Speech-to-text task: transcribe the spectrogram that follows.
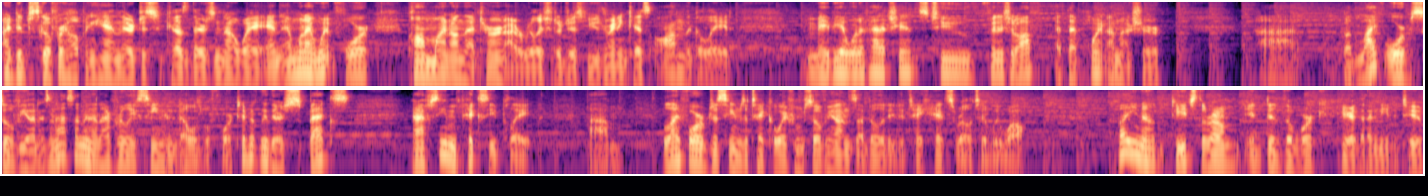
I did just go for Helping Hand there just because there's no way. And, and when I went for Calm Mind on that turn I really should have just used Draining Kiss on the Gallade maybe I would have had a chance to finish it off at that point. I'm not sure. Uh, but Life Orb Sylveon is not something that I've really seen in doubles before. Typically there's Specs, and I've seen Pixie Plate. Um, Life Orb just seems to take away from Sylveon's ability to take hits relatively well. But you know, to each their own, it did the work here that I needed to.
